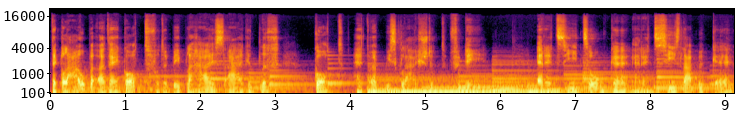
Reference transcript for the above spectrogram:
Der Glaube an den Gott von der Bibel heißt eigentlich, Gott hat etwas geleistet für dich. Er hat seinen Sohn gegeben, er hat sein Leben gegeben.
